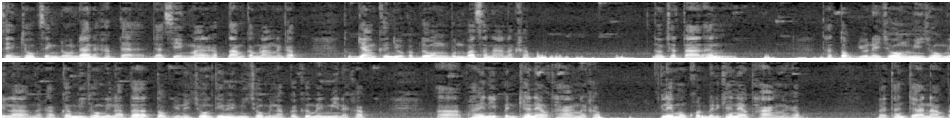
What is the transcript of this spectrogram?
เสี่ยงโชคเสี่ยงดวงได้นะครับ แต่อย่าเสี่ยงมากนะครับตามกำลังนะครับ ทุกอย่างขึ้นอยู่กับดวงบุญวาสนานะครับ ดวงชะตาท่าน ถ้าตกอยู่ในช่วงมีโชคมีลาบนะครับ ก็มีโชคมีลาบถ้าตกอยู่ในช่วงที่ไม่มีโชคมีลาบก็คือไม่มีนะครับอ่าไพ่นี้เป็นแค่แนวทางนะครับ เลขมงคลเป็นแค่แนวทางนะครับเผื่อท่านจะนำไป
